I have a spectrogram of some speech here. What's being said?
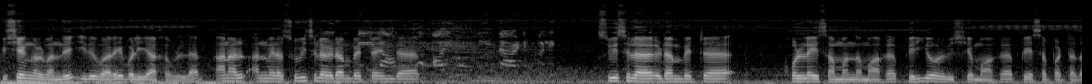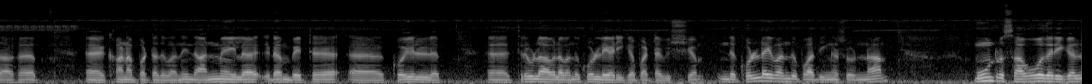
விஷயங்கள் வந்து இதுவரை வெளியாகவில்லை ஆனால் அண்மையில் சுவிஸில் இடம்பெற்ற இந்த சுவிஸில் இடம்பெற்ற கொள்ளை சம்பந்தமாக பெரிய ஒரு விஷயமாக பேசப்பட்டதாக அஹ், காணப்பட்டது வந்து இந்த அண்மையில் இடம்பெற்ற அஹ், கோயில் திருவிழாவில் வந்து கொள்ளையடிக்கப்பட்ட விஷயம். இந்த கொள்ளை வந்து பார்த்திங்க சொன்னால் மூன்று சகோதரிகள்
